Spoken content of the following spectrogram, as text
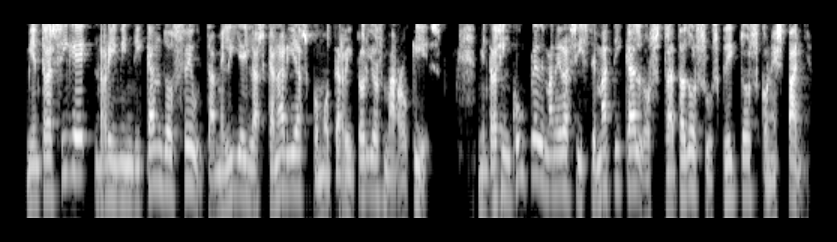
Mientras sigue reivindicando Ceuta, Melilla y las Canarias como territorios marroquíes, mientras incumple de manera sistemática los tratados suscritos con España,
